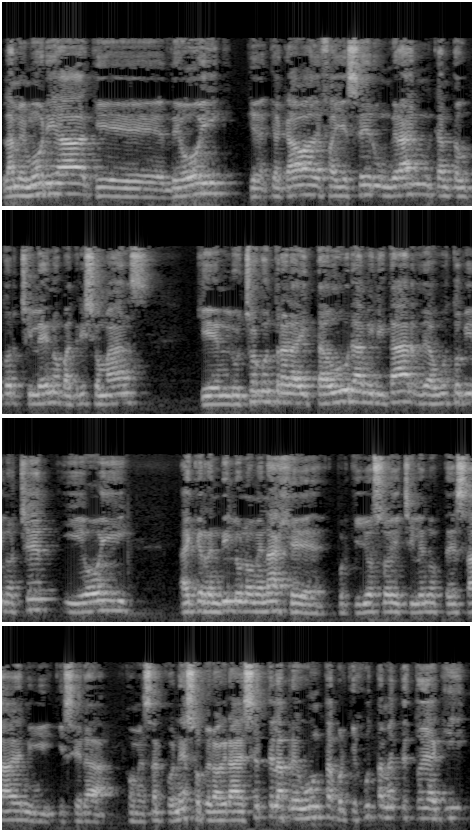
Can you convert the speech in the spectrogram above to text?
la memoria que, de hoy, que, acaba de fallecer un gran cantautor chileno, Patricio Mans, quien luchó contra la dictadura militar de Augusto Pinochet y hoy hay que rendirle un homenaje, porque yo soy chileno, ustedes saben, y quisiera comenzar con eso, pero agradecerte la pregunta porque justamente estoy aquí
